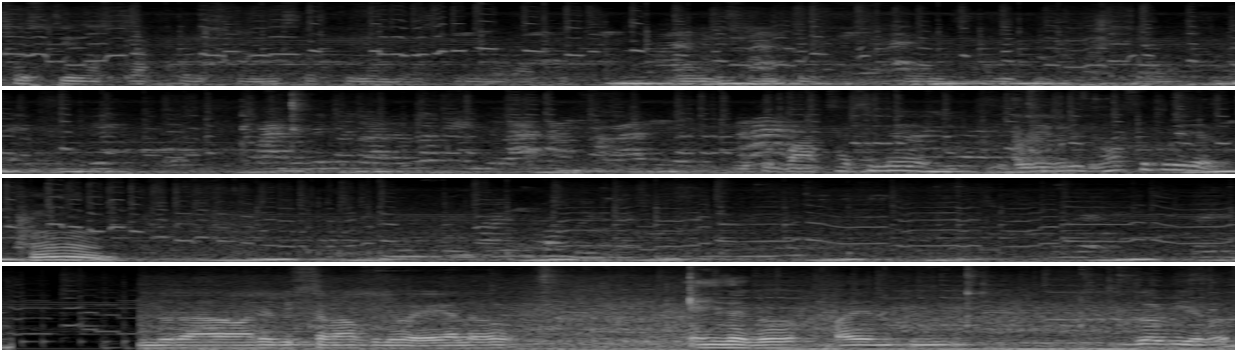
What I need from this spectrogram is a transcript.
স্বস্তি মাত্রাক পরিশ্রম স্বস্তি নম্বর শান্তি শান্তি বন্ধুরা আমাদের বিশ্রামাগুলি হয়ে গেল। এই দেখো গবি এখন?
